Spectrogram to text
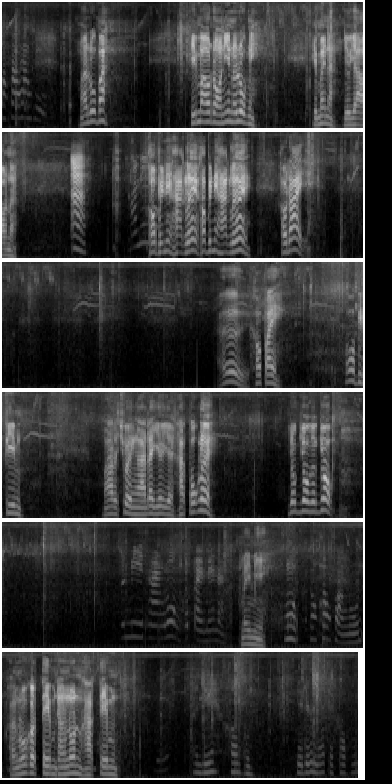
มาเข้าทางพี่มาลูกมาฟิล์มเอาดอกนี้หน่อยลูกนี่เห็นไหมน่ะยาวๆน่ะอะมานี่เข้าไปนี่หักเลย เข้าไปนี่หักเลย เข้าได้ เออเข้าไป โอ้พี่พิมพ์มาแล้วช่วยงานได้เยอะๆหักปกเลย ยกยกยกยกมันมีทางโล่งเข้าไปไหมน่ะไม่มีนู่นต้องเข้าฝั่งนู้นทางนู้นก็เต็มทางนู้นหักเต็ม อันนี้เข้าพุ่นเดี๋ยวเดี๋ยวนะจะเข้าพุ่น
